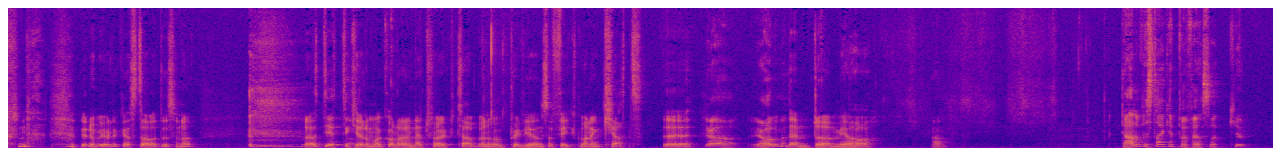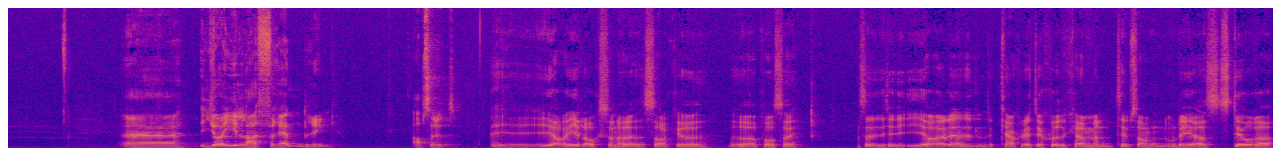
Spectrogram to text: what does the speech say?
I de olika statuserna. Det var jättekul om man kollar i Network-tabben och previewen så fick man en katt. Det, Ja, jag håller det är en dröm jag har. Det hade vi starka preferenser. Kul. Eh, jag gillar förändring. Absolut. Eh, Jag gillar också när saker rör på sig. Alltså, jag är kanske lite sjuk här men typ som om det görs stora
